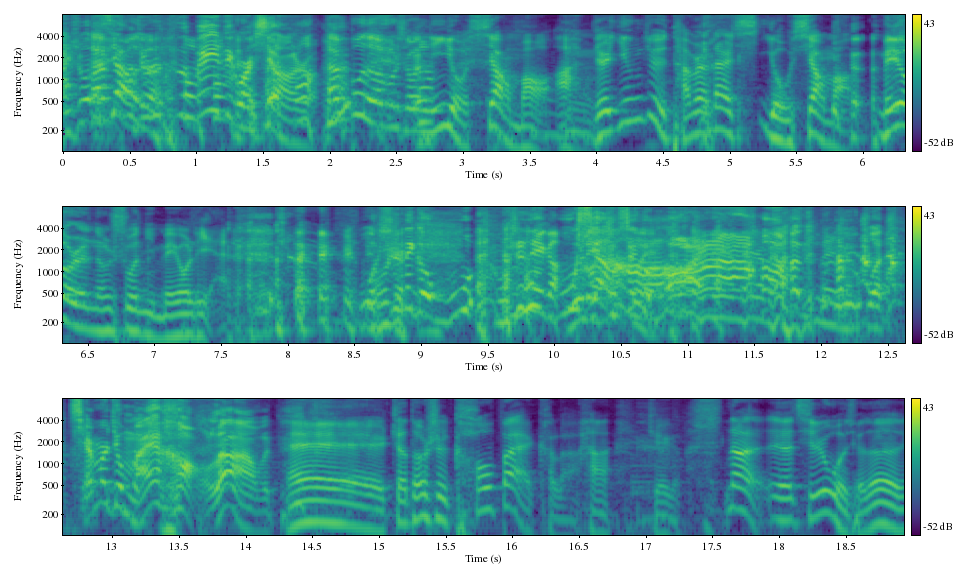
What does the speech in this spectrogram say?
你说他像就是自卑这块像是吧？但不得不说，你有相貌啊，嗯你这英俊谈不上，但是有相貌，没有人能说你没有脸。我是那个无我是那个无相是那啊个，我前面就买好了。我哎，这都是 callback 了哈。这个，那呃，其实我觉得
